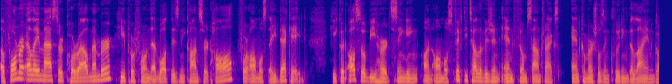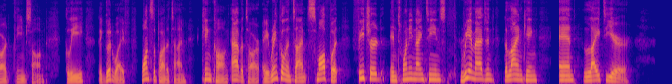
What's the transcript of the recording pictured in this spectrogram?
A former LA Master Chorale member, he performed at Walt Disney Concert Hall for almost a decade. He could also be heard singing on almost 50 television and film soundtracks and commercials, including the Lion Guard theme song, Glee, The Good Wife, Once Upon a Time, King Kong, Avatar, A Wrinkle in Time, Smallfoot, featured in 2019's reimagined The Lion King and Lightyear.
